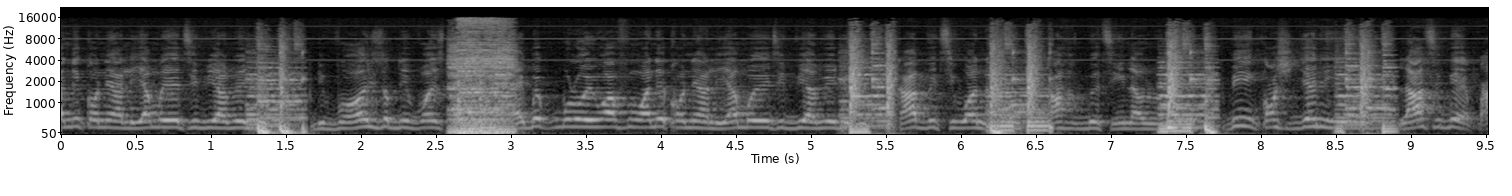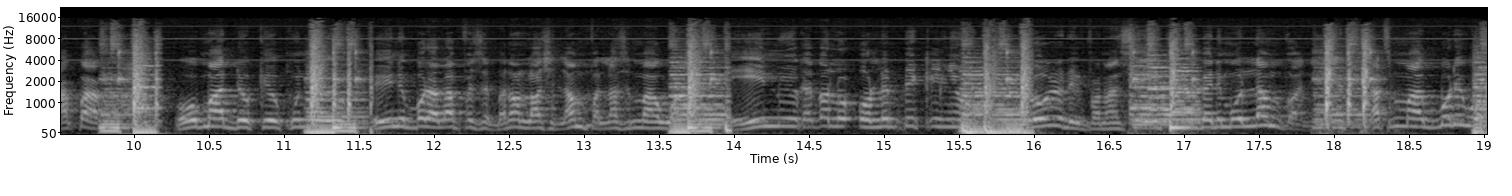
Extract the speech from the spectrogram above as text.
Tàǹtà níkànnì àlìyámọ́yé tv àmẹ́lì the voice of the voice. Ẹgbẹ́ polówó yín wá fún wa níkànnì àlìyámọ́yé tv àmẹ́lì kábí tiwa náà káfí gbé tìyín lárugẹ. Bí nǹkan ṣe jẹ́ nìyẹn láti bẹ̀ pápá ó má dókè okun ní èyí ní bọ́dà aláfẹsẹ̀gbá náà láṣẹ láǹfààní láti máa wà. Èyí ní kẹ́kọ̀ọ́ lọ olympic leon lórílẹ̀‐èdè faransé. Ibẹ̀ ni mo láǹfààní láti máa gbóríwọ̀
